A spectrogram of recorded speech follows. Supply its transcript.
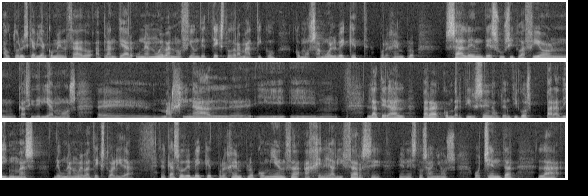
autores que habían comenzado a plantear una nueva noción de texto dramático, como Samuel Beckett, por ejemplo, salen de su situación, casi diríamos, eh, marginal eh, y, mm, lateral para convertirse en auténticos paradigmas de una nueva textualidad. El caso de Beckett, por ejemplo, comienza a generalizarse en estos años 80 la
